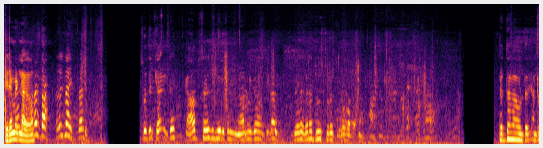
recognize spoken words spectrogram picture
పిరమిడ్ లాగా? సో దీనికి అంటే కాప్ సైజ్ మీరు ఇప్పుడు నార్మల్గా వేరే వేరే జ్యూస్ చూడొచ్చు. పెద్దగా ఉంటుంది. అంటే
